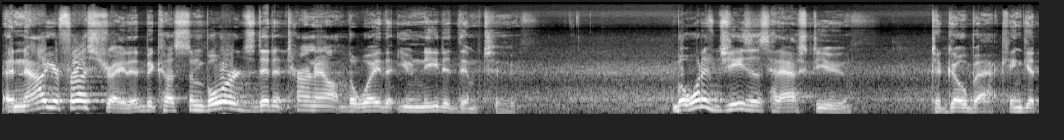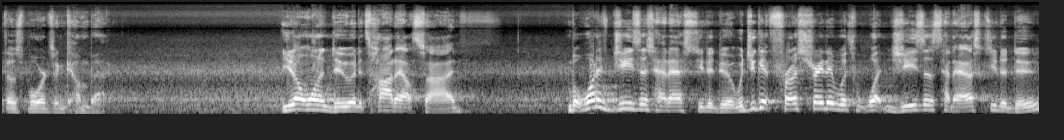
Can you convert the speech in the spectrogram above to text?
And now you're frustrated because some boards didn't turn out the way that you needed them to. But what if Jesus had asked you to go back and get those boards and come back. You don't want to do it, it's hot outside. But what if Jesus had asked you to do it? Would you get frustrated with what Jesus had asked you to do?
